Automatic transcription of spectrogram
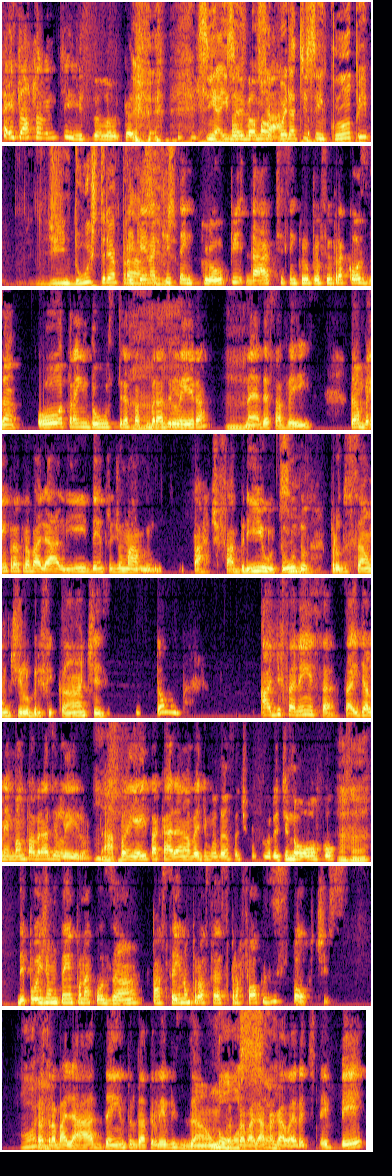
É exatamente isso, Lucas. Sim, aí você, você foi da ThyssenKrupp de indústria para Fiquei na ThyssenKrupp, da ThyssenKrupp eu fui para Cosan, outra indústria só que ah, brasileira, hum. né, dessa vez. Também para trabalhar ali dentro de uma parte fabril e tudo, Sim. produção de lubrificantes. Então, A diferença, saí de alemão para brasileiro. Uhum. Apanhei pra caramba de mudança de cultura de novo. Uhum. Depois de um tempo na COSAN, passei num processo para Focus Esportes. Para trabalhar dentro da televisão, para trabalhar com a galera de TV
